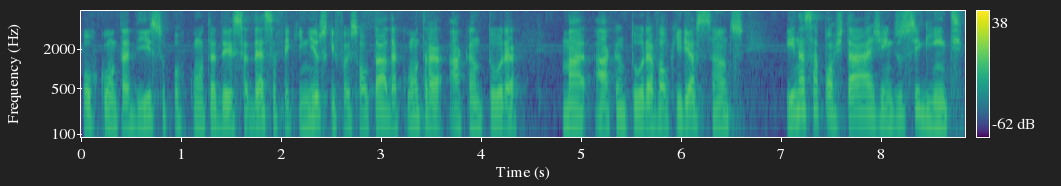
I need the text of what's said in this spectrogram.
por conta disso por conta dessa dessa fake news que foi soltada contra a cantora a cantora Valquíria Santos e nessa postagem diz o seguinte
